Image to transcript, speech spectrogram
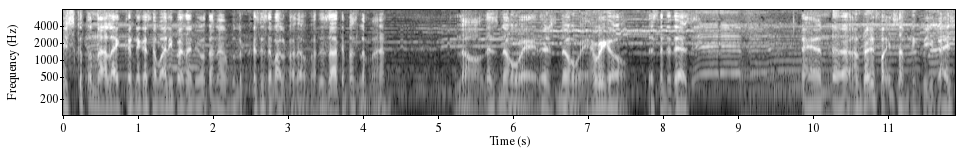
इसको तो नालायक करने का सवाल ही पैदा नहीं होता ना मतलब कैसे सवाल पैदा होगा this Atif Aslam man no there's no way there's no way here we go listen to this and uh, I'm trying to find something for you guys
